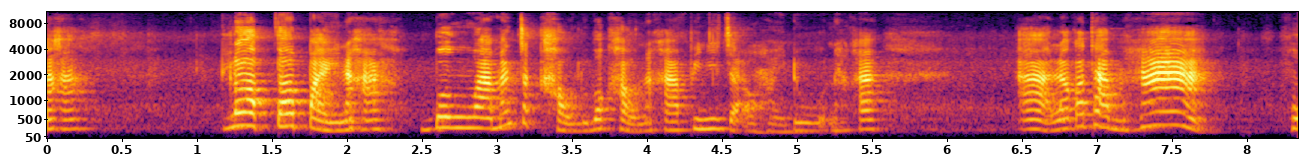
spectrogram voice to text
นะคะ รอบต่อไปนะคะ เบิงว่ามันจะเข่าหรือว่าเข่านะคะ พี่นี่จะเอาให้ดูนะคะ อ่า แล้วก็ทำห้าห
